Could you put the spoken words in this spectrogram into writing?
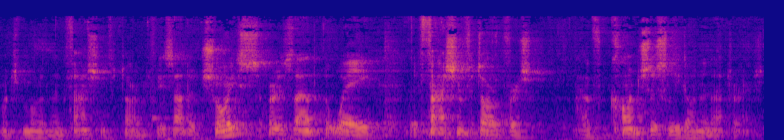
much more than fashion photography. Is that a choice or is that the way that fashion photographers have consciously gone in that direction?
